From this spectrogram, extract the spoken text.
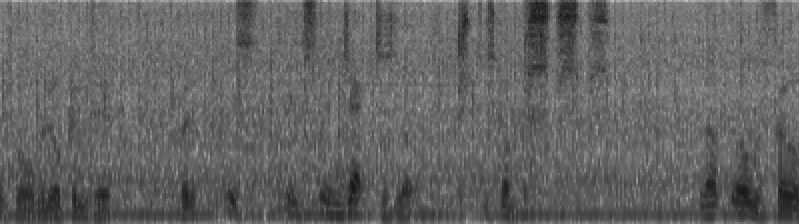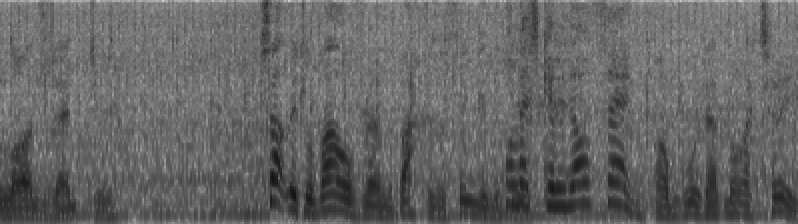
It's warming up, isn't it? But it's, it's the injectors, look. It's gone pss, pss, pss. And all the fuel lines was emptied. It's that little valve around the back of the thing in the Well, let's get it off then. I'm going to have my tea.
